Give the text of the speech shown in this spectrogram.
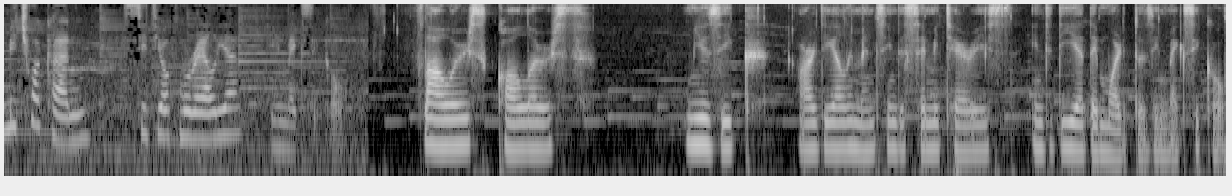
Michoacan city of Morelia in Mexico. Flowers colors music are the elements in the cemeteries in the Dia de Muertos in Mexico.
